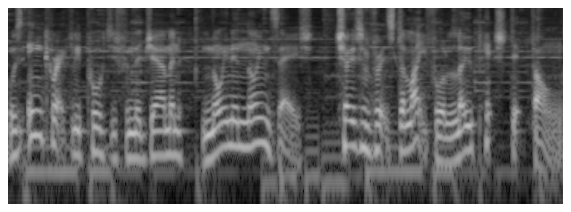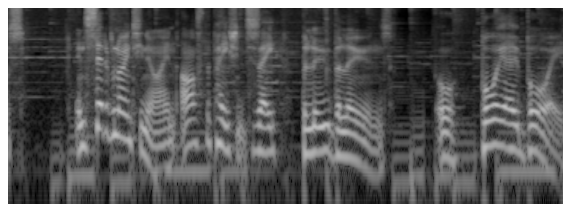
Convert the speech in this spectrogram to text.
was incorrectly ported from the German neunundneunzig chosen for its delightful low-pitched diphthongs. Instead of 99, ask the patient to say blue balloons, or boy oh boy,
